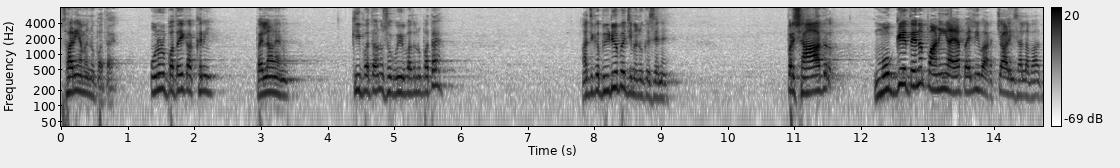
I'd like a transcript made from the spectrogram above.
ਸਾਰੀਆਂ ਮੈਨੂੰ ਪਤਾ ਹੈ। ਉਹਨਾਂ ਨੂੰ ਪਤਾ ਹੀ ਕੱਖ ਨਹੀਂ, ਪਹਿਲਾਂ ਵਾਲਿਆਂ ਨੂੰ। ਕੀ ਪਤਾ ਉਹਨੂੰ ਸੁਖਬੀਰ ਬਾਦਲ ਨੂੰ ਪਤਾ ਹੈ? ਅੱਜ ਇੱਕ ਵੀਡੀਓ ਭੇਜੀ ਮੈਨੂੰ ਕਿਸੇ ਨੇ। ਪ੍ਰਸ਼ਾਦ ਮੋਗੇ ਤੇ ਨਾ ਪਾਣੀ ਆਇਆ ਪਹਿਲੀ ਵਾਰ 40 ਸਾਲਾਂ ਬਾਅਦ।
